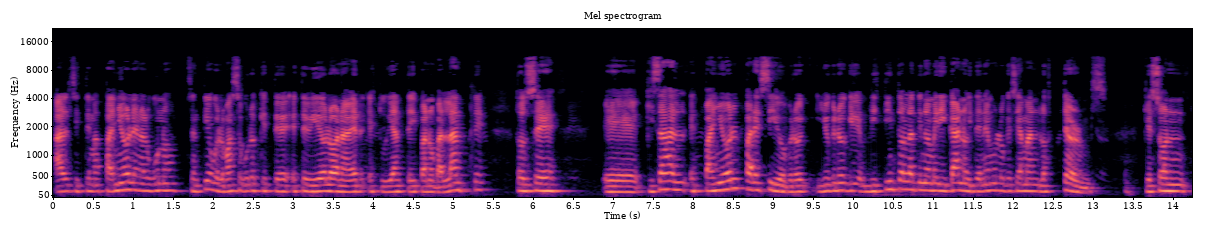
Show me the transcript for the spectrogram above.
al sistema español en algunos sentidos, pero lo más seguro es que este, este video lo van a ver estudiantes hispanoparlantes. Entonces, eh, quizás al español parecido, pero yo creo que distinto al latinoamericano y tenemos lo que se llaman los terms, que son,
